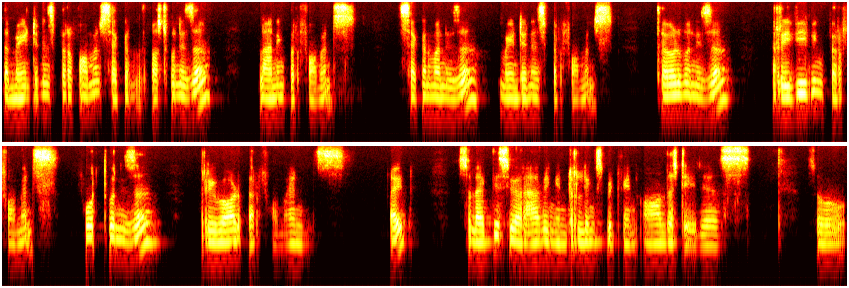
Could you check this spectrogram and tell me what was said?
the maintenance performance, second, first one is a planning performance. Second one is a maintenance performance. Third one is a reviewing performance. Fourth one is a reward performance, right? So like this, you are having interlinks between all the stages. So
